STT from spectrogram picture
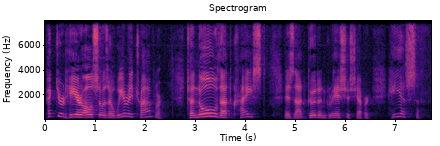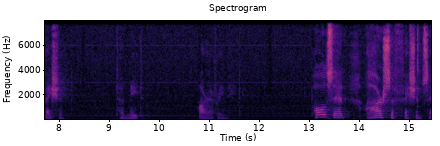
Pictured here also as a weary traveler, to know that Christ is that good and gracious shepherd. He is sufficient to meet our every need. Paul said, Our sufficiency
